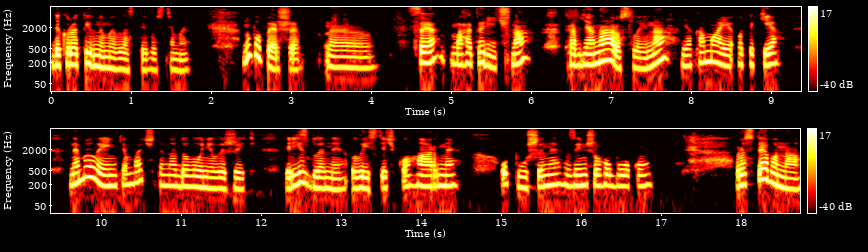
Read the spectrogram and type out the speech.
декоративними властивостями. Ну, по-перше, е, це багаторічна трав'яна рослина, яка має отаке немаленьке, бачите, на долоні лежить різьблене листячко гарне, опушене з іншого боку. Росте вона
